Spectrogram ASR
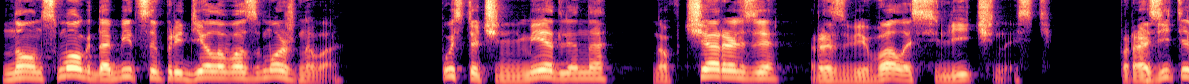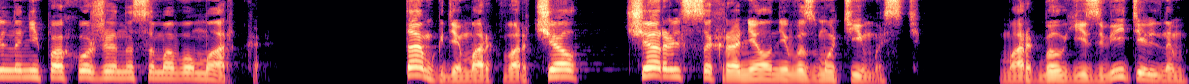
но он смог добиться предела возможного. Пусть очень медленно, но в Чарльзе развивалась личность, поразительно не похожая на самого Марка. Там, где Марк ворчал, Чарльз сохранял невозмутимость. Марк был язвительным,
